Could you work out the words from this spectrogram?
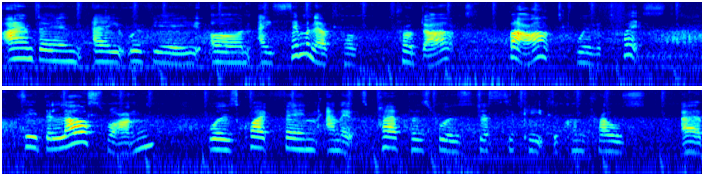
I am doing a review on a similar pro product but with a twist. See the last one was quite thin and its purpose was just to keep the controls uh,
